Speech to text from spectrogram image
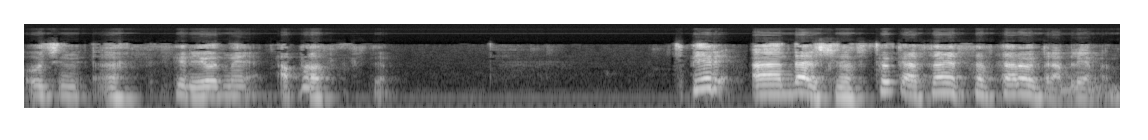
очень э, серьезной опасности. Теперь а дальше, что касается второй проблемы.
